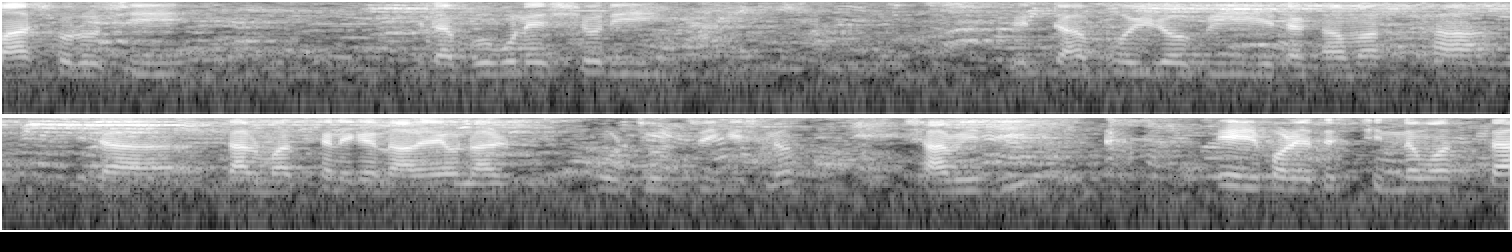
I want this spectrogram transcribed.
মা ষোড়শী, এটা ভুবনেশ্বরী, এটা ভৈরবী, এটা কামাখ্যা, এটা তার মাঝখানে এখানে নারায়ণ আর অর্জুন শ্রীকৃষ্ণ স্বামীজি। এরপরে হচ্ছে ছিন্নমস্তা,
